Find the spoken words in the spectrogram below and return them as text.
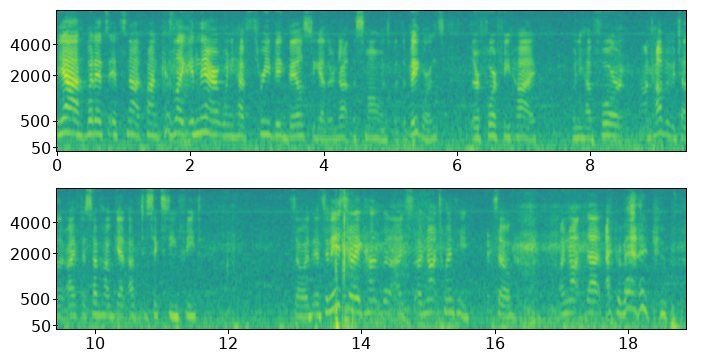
yeah, but it's it's not fun because like in there when you have three big bales together, not the small ones but the big ones, they're four feet high. When you have four on top of each other, I have to somehow get up to 16 feet. So it, it's an Easter egg hunt, but I, I'm not 20, so I'm not that acrobatic.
